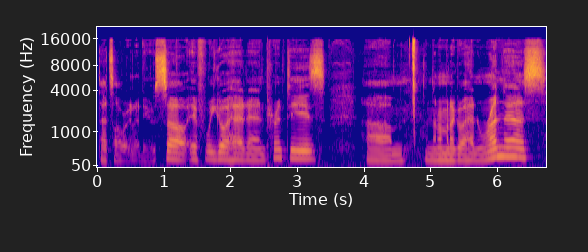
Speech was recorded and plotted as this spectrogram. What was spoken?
that's all we're going to do. So if we go ahead and print these, um, and then I'm going to go ahead and run this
